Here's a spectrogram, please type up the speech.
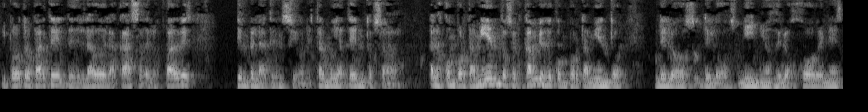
Y por otra parte, desde el lado de la casa, de los padres, siempre la atención, estar muy atentos a, los comportamientos, a los cambios de comportamiento de los, de los niños, de los jóvenes,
